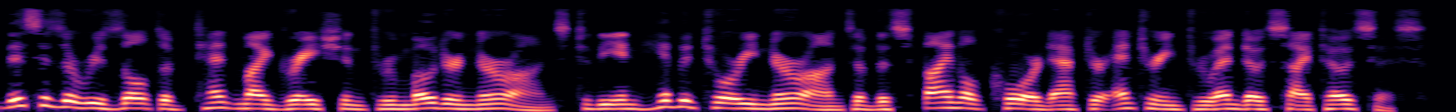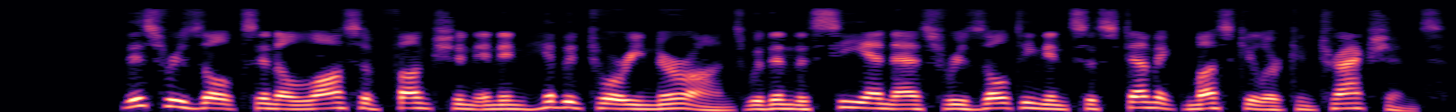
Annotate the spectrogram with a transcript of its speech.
This is a result of TENT migration through motor neurons to the inhibitory neurons of the spinal cord after entering through endocytosis. This results in a loss of function in inhibitory neurons within the CNS resulting in systemic muscular contractions.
